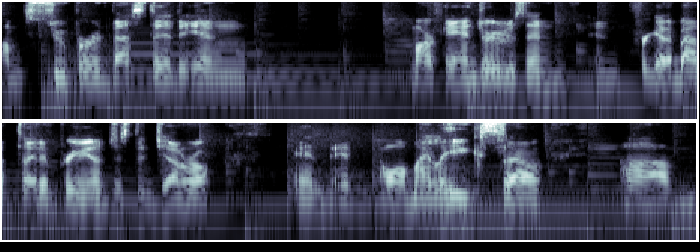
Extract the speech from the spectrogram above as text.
I'm super invested in Mark Andrews and, and forget about tight end premium just in general and in all my leagues. So, um,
